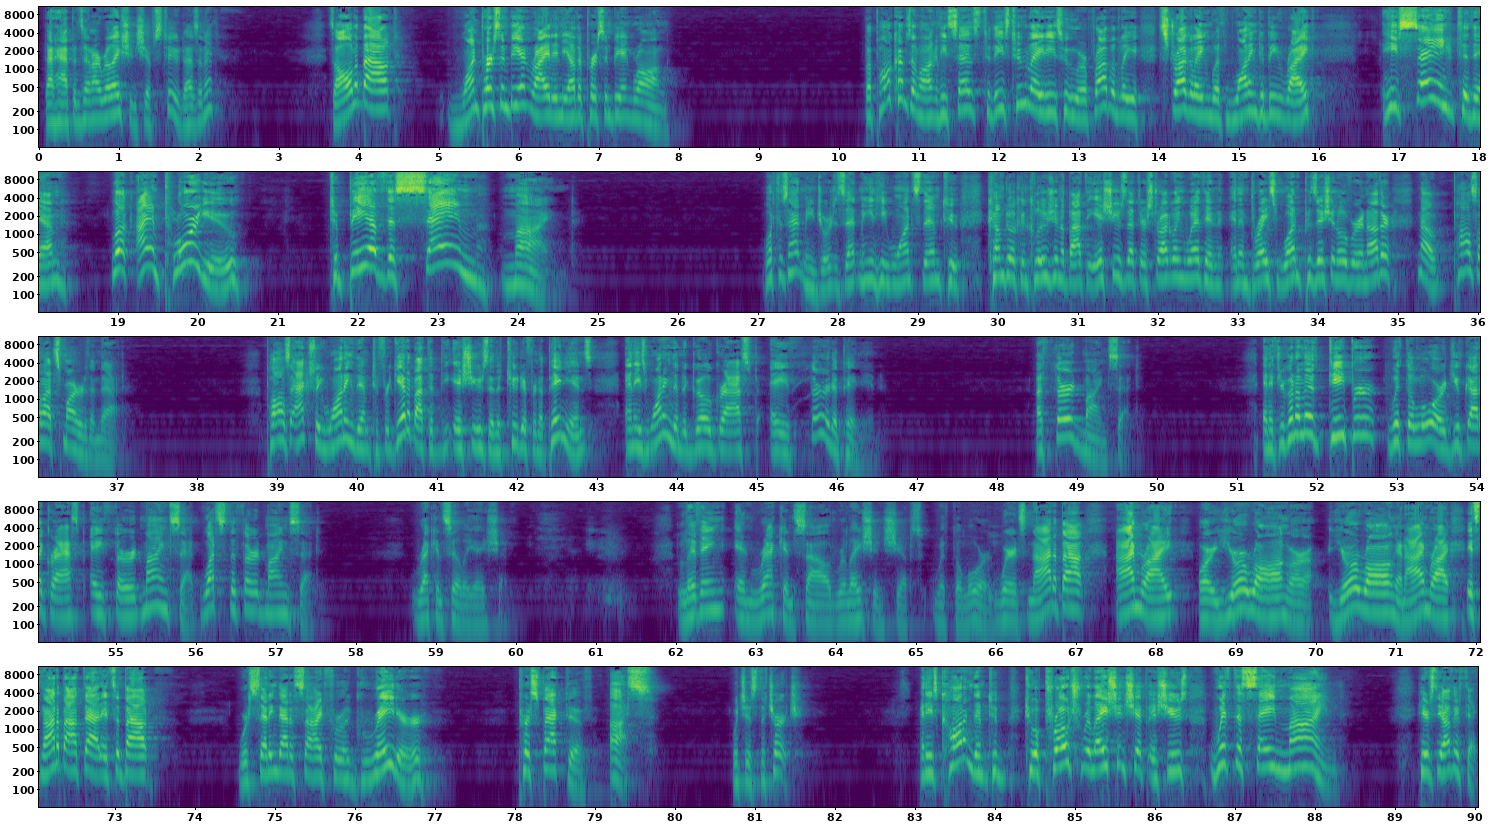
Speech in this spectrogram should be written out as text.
That happens in our relationships too, doesn't it? It's all about one person being right and the other person being wrong. But Paul comes along and he says to these two ladies who are probably struggling with wanting to be right, he's saying to them, look, I implore you to be of the same mind. What does that mean, George? Does that mean he wants them to come to a conclusion about the issues that they're struggling with and, and embrace one position over another? No, Paul's a lot smarter than that. Paul's actually wanting them to forget about the, the issues and the two different opinions, and he's wanting them to go grasp a third opinion, a third mindset. And if you're going to live deeper with the Lord, you've got to grasp a third mindset. What's the third mindset? Reconciliation. Living in reconciled relationships with the Lord, where it's not about I'm right or you're wrong or you're wrong and I'm right. It's not about that. It's about we're setting that aside for a greater perspective, us, which is the church. And he's calling them to, to approach relationship issues with the same mind. Here's the other thing.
